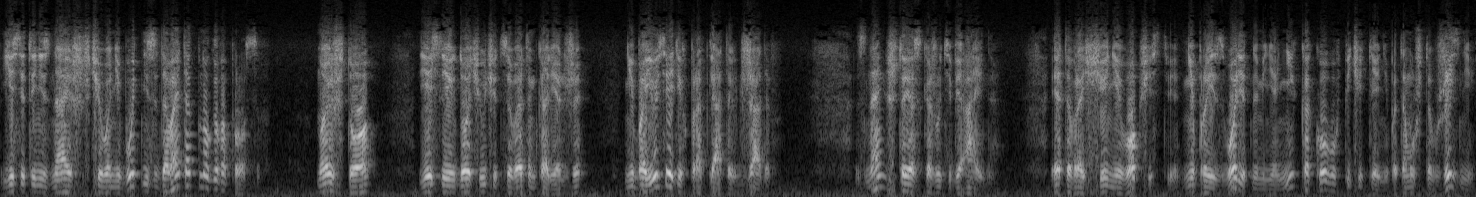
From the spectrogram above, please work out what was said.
Если ты не знаешь чего-нибудь, не задавай так много вопросов. Ну и что, если их дочь учится в этом колледже? Не боюсь этих проклятых Джадов. Знаешь, что я скажу тебе, Айна? Это вращение в обществе не производит на меня никакого впечатления, потому что в жизни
